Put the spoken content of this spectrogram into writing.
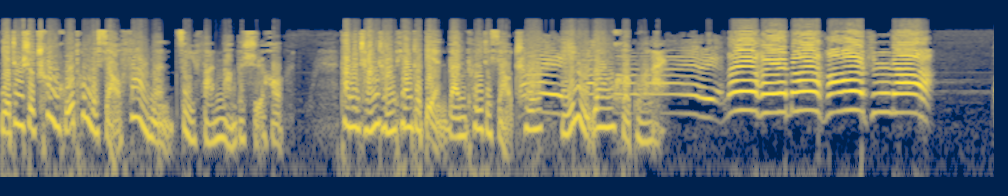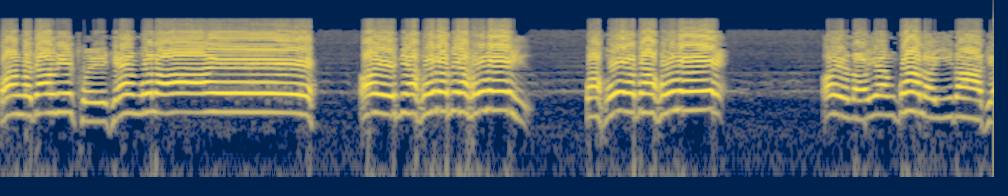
也正是串胡同的小贩儿们最繁忙的时候，他们常常挑着扁担，推着小车，一路吆喝过来。哎，来还买好吃的，黄瓜张里吹天过来。哎，面糊了，面糊了，把糊了，把糊了。哎，老烟挂了一大条。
